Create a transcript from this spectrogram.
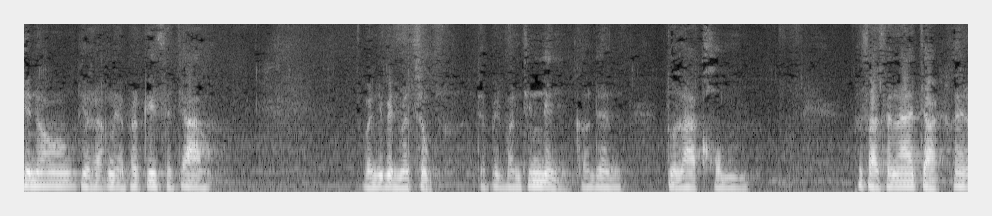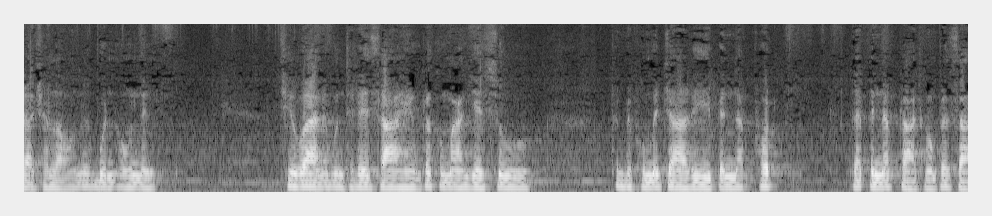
พี่น้องที่รักในพระคริสต์เจ้า วันนี้เป็นวันศุกร์จะเป็นวันที่หนึ่งของเดือนตุลาคม พระศาสนาจักรให้เราฉลองนักบุญองค์หนึ่ง ชื่อว่านักบุญเทเรซาแห่งพระกุมารเยซู ท่านเป็นพรหมจารีเป็นนักพรตและเป็นนักปราชญ์ของพระศา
